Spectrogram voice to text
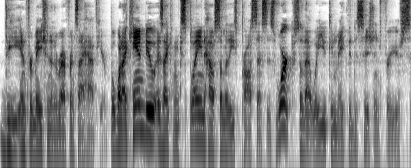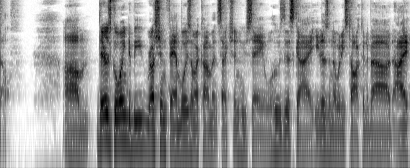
the information and the reference I have here. But what I can do is I can explain how some of these processes work so that way you can make the decisions for yourself. Um, there's going to be Russian fanboys in my comment section who say, "Well, who's this guy? He doesn't know what he's talking about." I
